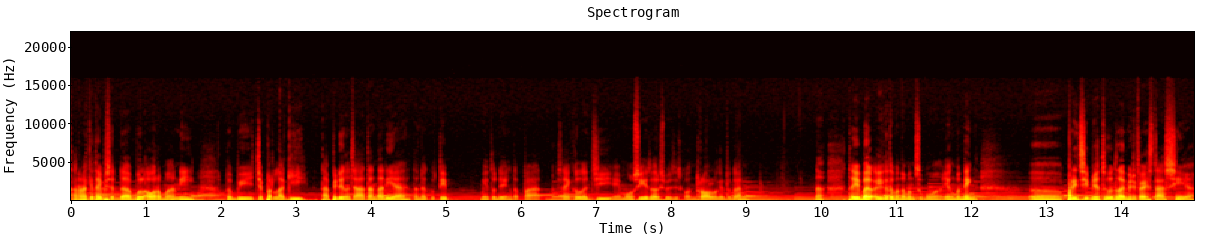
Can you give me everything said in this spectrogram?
Karena kita bisa double our money lebih cepat lagi tapi dengan catatan tadi ya tanda kutip metode yang tepat. Psychology emosi itu harus bisa dikontrol gitu kan. Nah tapi balik lagi ke teman-teman semua. Yang penting uh, prinsipnya tuh dalam investasi ya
